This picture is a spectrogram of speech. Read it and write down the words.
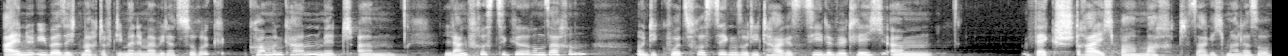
eine Übersicht macht, auf die man immer wieder zurückkommen kann mit ähm, langfristigeren Sachen und die kurzfristigen, so die Tagesziele wirklich ähm, wegstreichbar macht, sage ich mal. Also,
